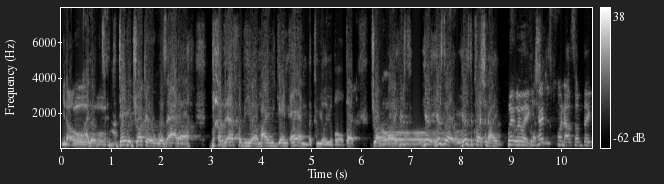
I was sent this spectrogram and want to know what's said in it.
you know, oh. I know oh. David Drucker was at uh, the F of the uh, Miami game and the Camellia Bowl. But Druck, oh. uh, here's here, here's the here's the question. I wait, wait, wait. Can I just point out something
